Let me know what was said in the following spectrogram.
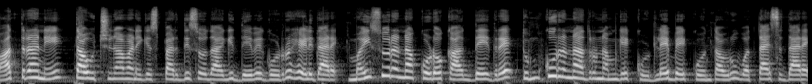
ಮಾತ್ರನೇ ತಾವು ಚುನಾವಣೆಗೆ ಸ್ಪರ್ಧಿಸೋದಾಗಿ ದೇವೇಗೌಡರು ಹೇಳಿದ್ದಾರೆ. ಮೈಸೂರನ್ನ ಕೊಡೋಕಾಗದೇ ಇದ್ರೆ ತುಮಕೂರನ್ನಾದ್ರೂ ನಮ್ಗೆ ಕೊಡ್ಲೇಬೇಕು ಅಂತ ಅವರು ಒತ್ತಾಯಿಸಿದ್ದಾರೆ.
